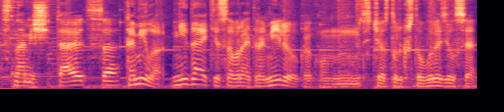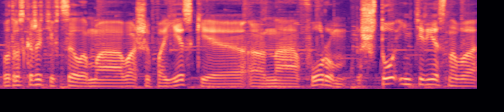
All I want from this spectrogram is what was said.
с нами считаются. Камила, не дайте соврать Рамилю, как он сейчас только что выразился. Вот расскажите в целом о вашей поездке э, на форум. Что интересного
